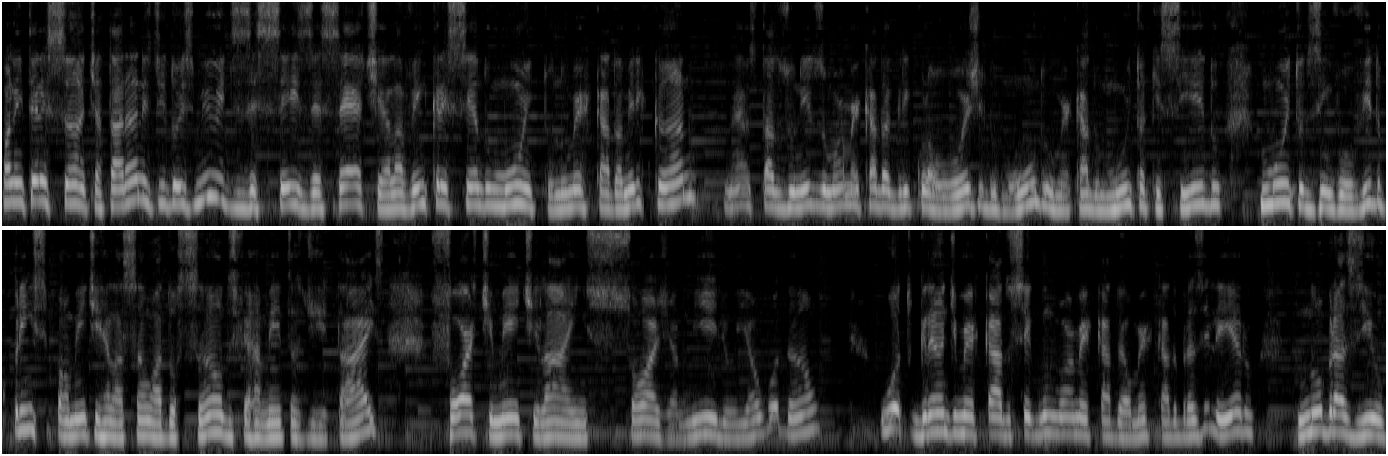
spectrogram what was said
Olha, interessante, a Taranes de 2016, 17, ela vem crescendo muito no mercado americano, né? Os Estados Unidos, o maior mercado agrícola hoje do mundo, um mercado muito aquecido, muito desenvolvido, principalmente em relação à adoção das ferramentas digitais, fortemente lá em soja, milho e algodão. O outro grande mercado, o segundo maior mercado, é o mercado brasileiro. No Brasil,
